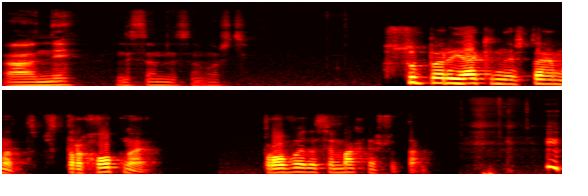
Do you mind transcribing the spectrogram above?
А, не, не съм, не съм още. Супер яки неща имат. Страхотно е. Пробвай да се махнеш от там.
